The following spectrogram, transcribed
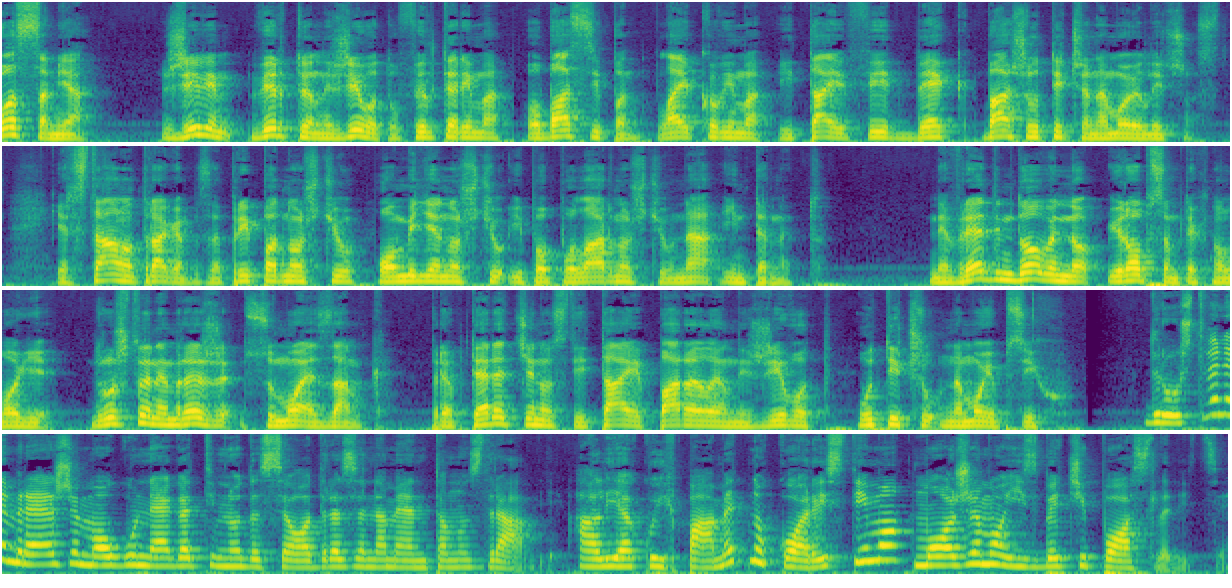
Ko sam ja? Živim virtualni život u filterima, obasipan lajkovima i taj feedback baš utiče na moju ličnost. Jer stalno tragam za pripadnošću, omiljenošću i popularnošću na internetu. Ne vredim dovoljno i rob sam tehnologije. Društvene mreže su moja zamka. Preopterećenost i taj paralelni život utiču na moju psihu. Društvene mreže mogu negativno da se odraze na mentalno zdravlje, ali ako ih pametno koristimo, možemo izbeći posledice.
